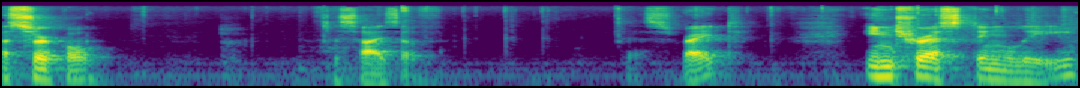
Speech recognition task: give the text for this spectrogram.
a circle the size of this, right? Interestingly,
